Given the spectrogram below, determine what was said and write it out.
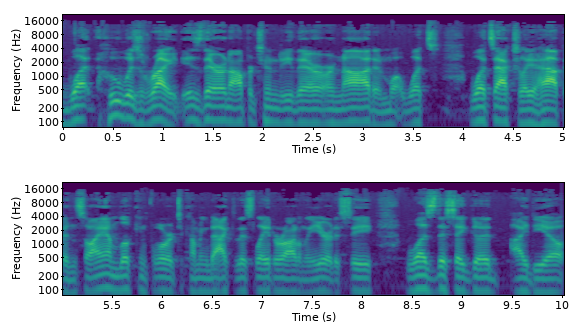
what who was right. Is there an opportunity there or not, and what what's what's actually happened? So I am looking forward to coming back to this later on in the year to see was this a good idea,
